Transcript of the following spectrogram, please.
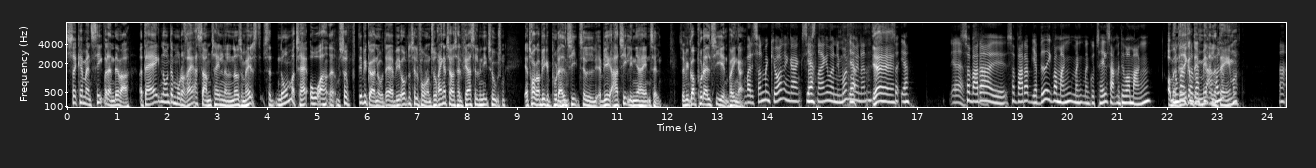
så kan man se, hvordan det var. Og der er ikke nogen, der modererer samtalen eller noget som helst, så nogen må tage ordet. Så det vi gør nu, det er, at vi åbner telefonen. Så du ringer til os 70 11 9000. Jeg tror godt, vi kan putte alle 10 til... Vi har 10 linjer herind til. Så vi kan godt putte alle 10 ind på en gang. Var det sådan, man gjorde det engang? Så Ja. snakkede man i munden Ja. ja. på hinanden? Ja, ja, ja. Så, ja. Ja, Så var, der, øh, så var der, jeg ved ikke, hvor mange man, man kunne tale sammen, men det var mange. Og man Nogle ved ikke, om det er mænd eller "Hold nu damer. kæft." Nej.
